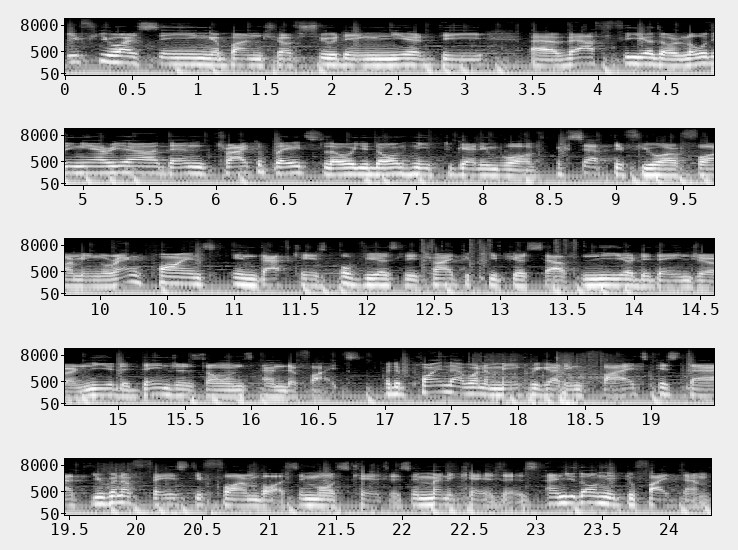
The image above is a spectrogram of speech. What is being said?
If you are seeing a bunch of shooting near the uh, field or loading area, then try to play it slow. You don't need to get involved, except if you are farming rank points. In that case, obviously try to keep yourself near the danger, near the danger zones and the fights. But the point I want to make regarding fights is that you're gonna face the farm boss in most cases, in many cases, and you don't need to fight them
